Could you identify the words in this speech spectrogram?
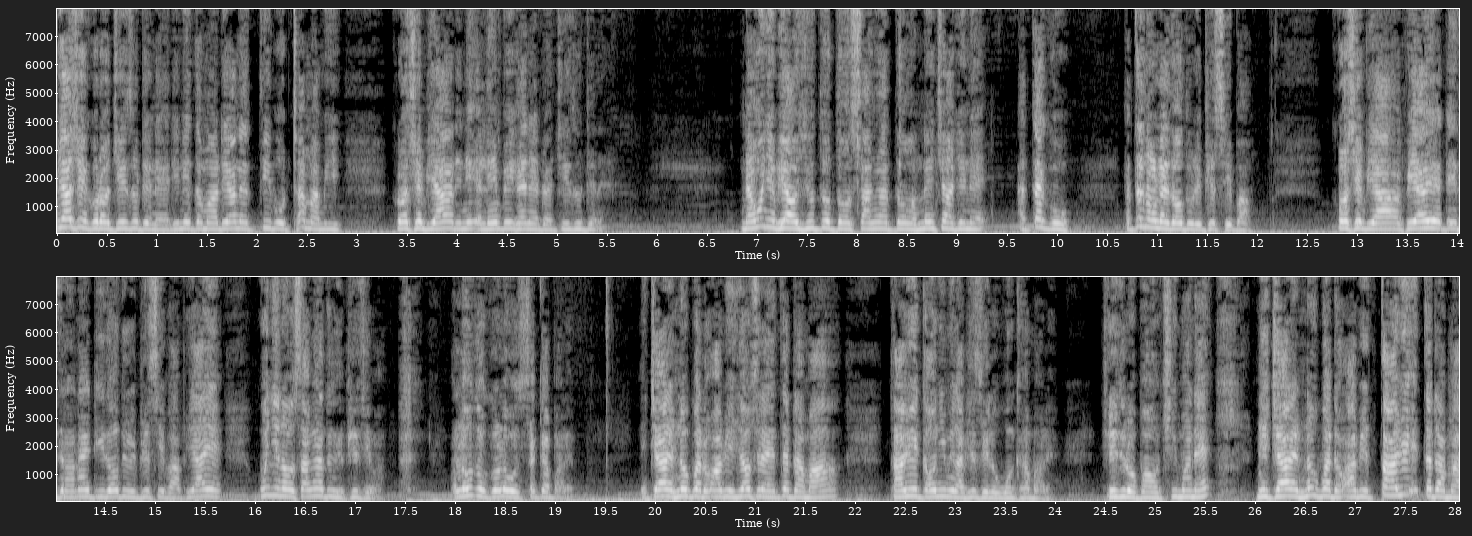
ဖျားရှင်ကိုတော့ယေရှုတင်တယ်ဒီနေ့တမန်တရားနဲ့တည်ဖို့ထပ်မှန်ပြီးကိုရရှင်ဖျားဒီနေ့အလင်းပေးခိုင်းတဲ့အတွက်ယေရှုတင်တယ်နဝိညာဉ်ဖျားကိုယူသွတ်တော်ဆာငတ်တော်နှိမ့်ချခြင်းနဲ့အသက်ကိုအသက်နောက်လိုက်တော်သူတွေဖြစ်စေပါ ကိုရရှင်ဖျားဖျားရဲ့ဒေသနာ၌တည်တော်သူတွေဖြစ်စေပါဖျားရဲ့ဝိညာဉ်တော်ဆာငတ်သူတွေဖြစ်စေပါအလုံးစုံကိုလို့စက္ကပ်ပါတယ်။ကြားတဲ့နှုတ်ဘတ်တော်အပြည့်ရောက်စတဲ့တက်တာမှာတာ၍ကောင်းကြီးမင်္ဂလာဖြစ်စေလို့ဝန်ခံပါတယ်။ကျေးဇူးတော်ပေါင်းချီးမွမ်းတဲ့နေကြားတဲ့နှုတ်ဘတ်တော်အပြည့်တာ၍တက်တာမှာ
